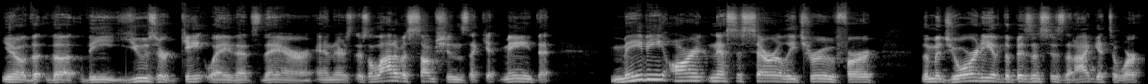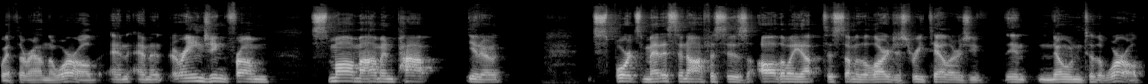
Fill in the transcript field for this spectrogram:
you know the the the user gateway that's there and there's there's a lot of assumptions that get made that maybe aren't necessarily true for the majority of the businesses that I get to work with around the world and and ranging from small mom and pop, you know, sports medicine offices all the way up to some of the largest retailers you've known to the world.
